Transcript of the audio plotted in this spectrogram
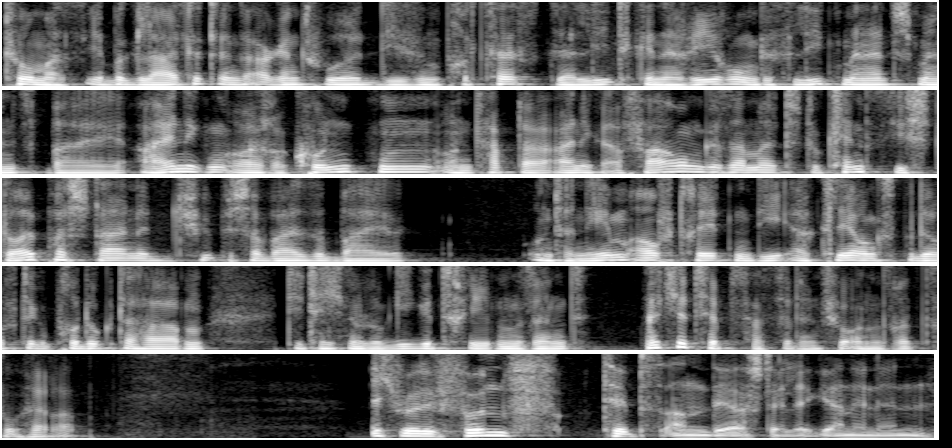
Thomas, ihr begleitet in der Agentur diesen Prozess der Lead-Generierung, des Lead-Managements bei einigen eurer Kunden und habt da einige Erfahrungen gesammelt. Du kennst die Stolpersteine, die typischerweise bei Unternehmen auftreten, die erklärungsbedürftige Produkte haben, die technologiegetrieben sind. Welche Tipps hast du denn für unsere Zuhörer? Ich würde fünf Tipps an der Stelle gerne nennen.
